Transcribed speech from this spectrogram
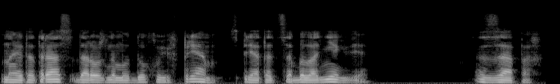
На этот раз дорожному духу и впрямь спрятаться было негде. Запах.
